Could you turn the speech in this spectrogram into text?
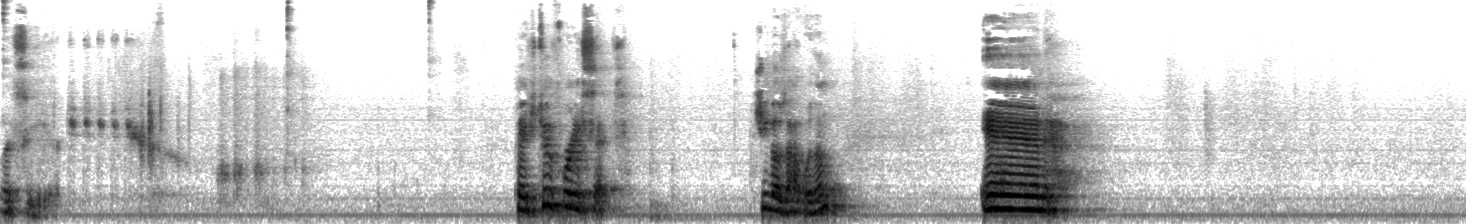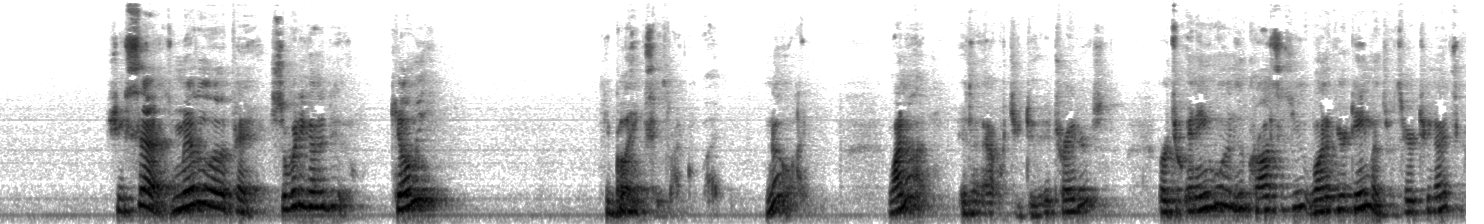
Let's see here. Page 246. She goes out with him. And she says, middle of the page, so what are you going to do? Kill me? He blinks. He's like, what? No, I, why not? Isn't that what you do to traitors? Or to anyone who crosses you? One of your demons was here two nights ago.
